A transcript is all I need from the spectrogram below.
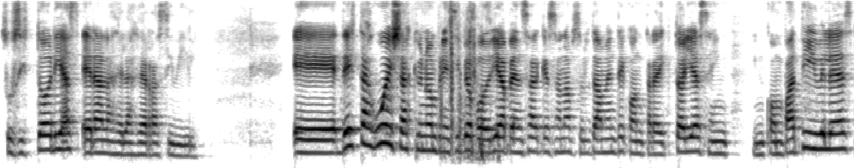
sus historias eran las de la guerra civil. Eh, de estas huellas, que uno en principio podría pensar que son absolutamente contradictorias e incompatibles,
